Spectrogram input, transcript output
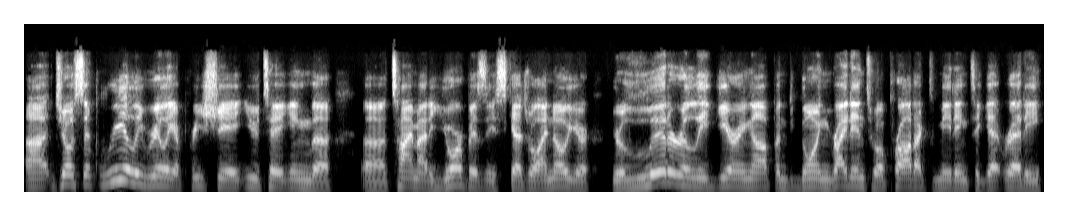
uh, Joseph, really, really appreciate you taking the uh, time out of your busy schedule. I know you're you're literally gearing up and going right into a product meeting to get ready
